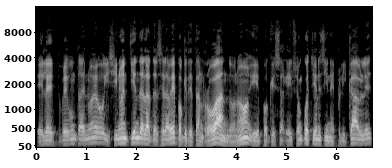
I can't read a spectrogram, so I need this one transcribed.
eh, le pregunta de nuevo. Y si no entiende a la tercera vez, porque te están robando, ¿no? Y porque son cuestiones inexplicables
